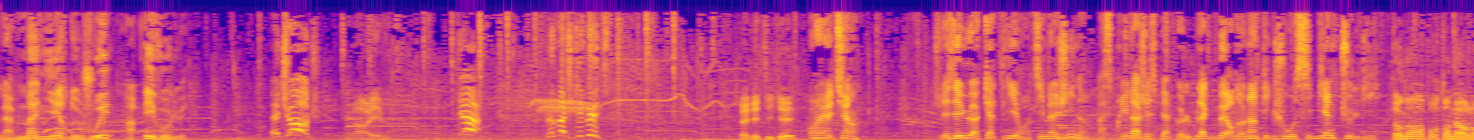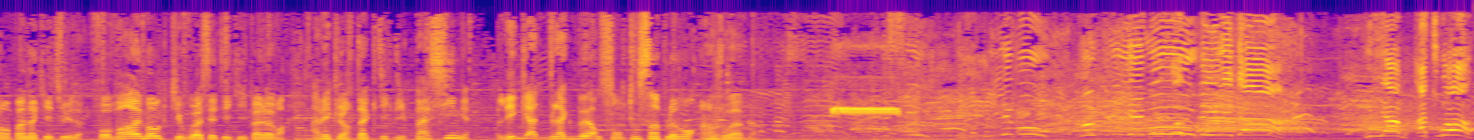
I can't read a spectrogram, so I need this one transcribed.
la manière de jouer a évolué. Hey George J'arrive. Viens Le match débute T'as des tickets? Ouais, tiens. Je les ai eus à 4 livres, t'imagines? À ce prix-là, j'espère que le Blackburn Olympique joue aussi bien que tu le dis. T'en auras pour ton argent, pas d'inquiétude. Faut vraiment que tu vois cette équipe à l'œuvre. Avec leur tactique du passing, les gars de Blackburn sont tout simplement injouables. William, à toi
